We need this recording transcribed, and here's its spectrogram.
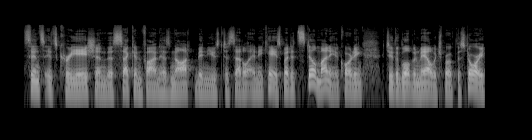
since its creation, this second fund has not been used to settle any case. But it's still money, according to the Globe and Mail, which broke the story.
